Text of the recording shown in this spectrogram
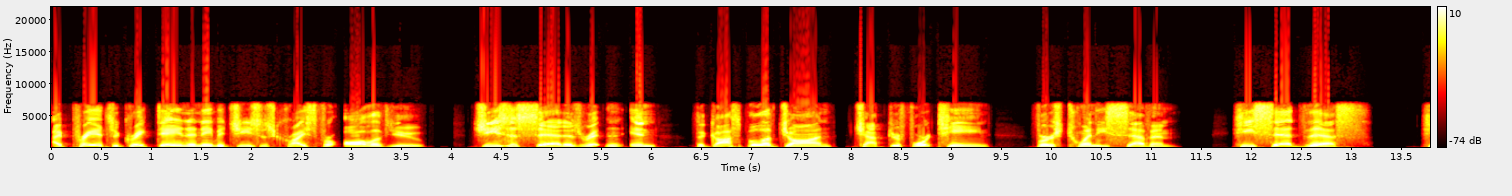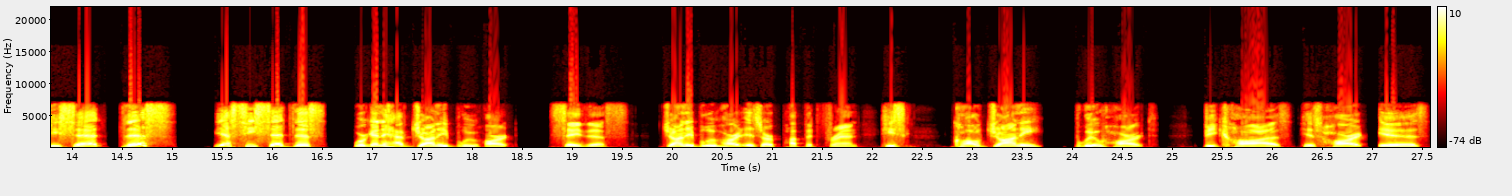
I pray it's a great day in the name of Jesus Christ for all of you. Jesus said, as written in the Gospel of John, chapter 14, verse 27, He said this. He said this? Yes, he said this. We're going to have Johnny Blueheart say this. Johnny Blueheart is our puppet friend. He's called Johnny Blueheart because his heart is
